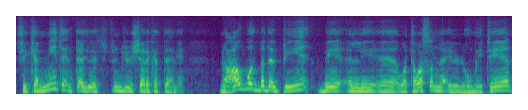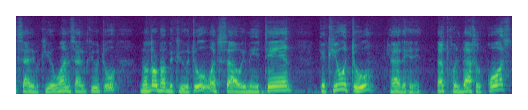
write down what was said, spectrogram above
في كمية الإنتاج التي تنتج الشركة الثانية. نعوض بدل P باللي آه، وتوصلنا إلى اللي هو 200 سالب Q 1 سالب Q 2 نضربها ب Q 2 وتساوي 200 في Q 2 هذه تدخل داخل قوس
